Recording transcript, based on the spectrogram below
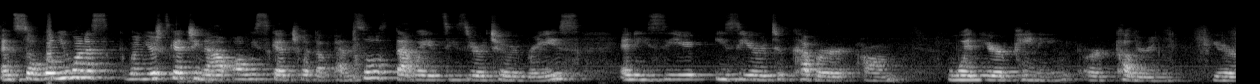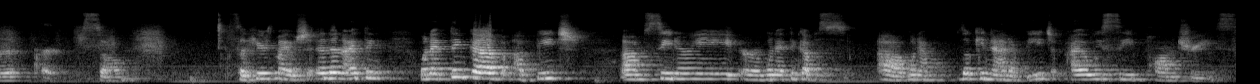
And so when you want to, when you're sketching out, always sketch with a pencil. That way it's easier to erase and easier, easier to cover um, when you're painting or coloring your art. So, so here's my ocean. And then I think, when I think of a beach um, scenery or when I think of, uh, when I'm looking at a beach, I always see palm trees.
